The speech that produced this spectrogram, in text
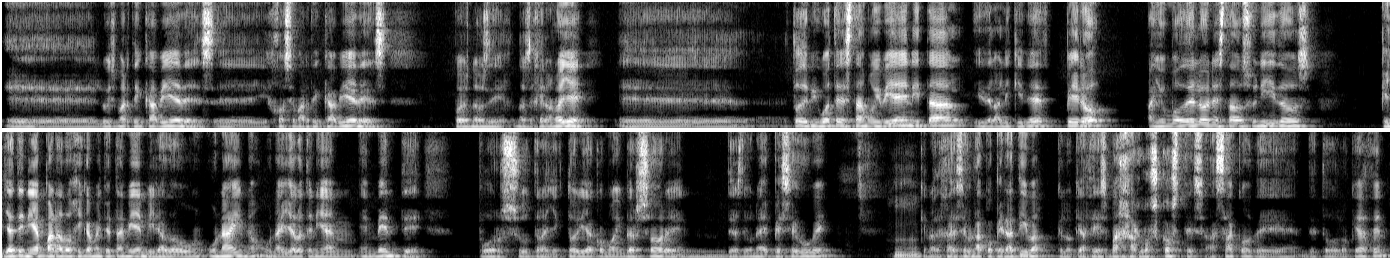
eh, Luis Martín Caviedes eh, y José Martín Caviedes, pues nos, dijeron, oye, eh, todo de está muy bien y tal, y de la liquidez, pero hay un modelo en Estados Unidos que ya tenía paradójicamente también mirado un, Unai, ¿no? Unai ya lo tenía en, mente por su trayectoria como inversor en, desde una EPSV, que no deja de ser una cooperativa, que lo que hace es bajar los costes a saco de, de todo lo que hacen.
